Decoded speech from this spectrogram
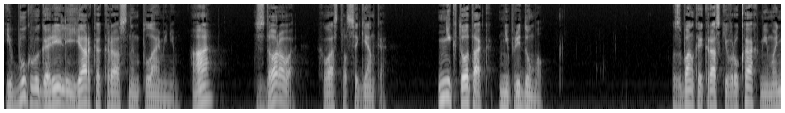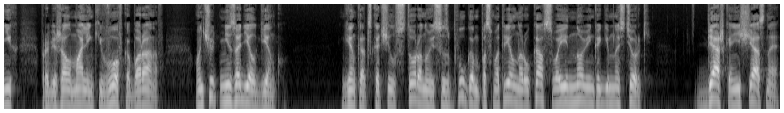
и буквы горели ярко-красным пламенем. «А? Здорово!» — хвастался Генка. «Никто так не придумал». С банкой краски в руках мимо них пробежал маленький Вовка Баранов. Он чуть не задел Генку. Генка отскочил в сторону и с испугом посмотрел на рукав своей новенькой гимнастерки. «Бяшка несчастная!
